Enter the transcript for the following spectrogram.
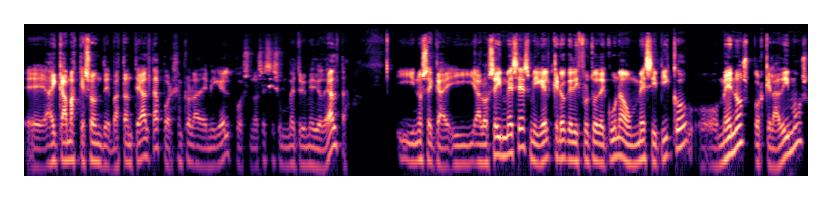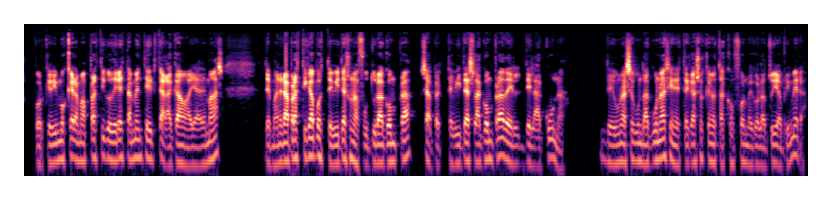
eh, hay camas que son de bastante altas. Por ejemplo, la de Miguel, pues no sé si es un metro y medio de alta. Y no se cae. Y a los seis meses, Miguel creo que disfrutó de cuna un mes y pico o menos, porque la dimos, porque vimos que era más práctico directamente irte a la cama. Y además, de manera práctica, pues te evitas una futura compra, o sea, te evitas la compra de, de la cuna, de una segunda cuna, si en este caso es que no estás conforme con la tuya primera.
